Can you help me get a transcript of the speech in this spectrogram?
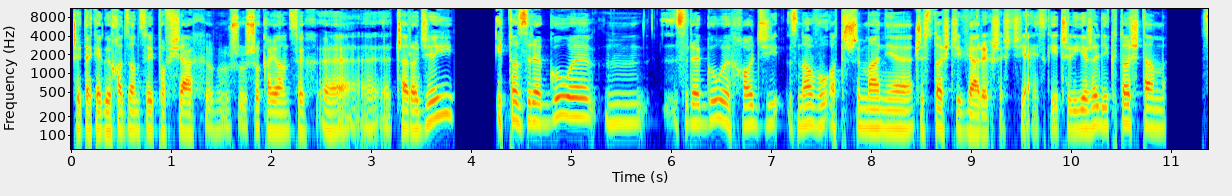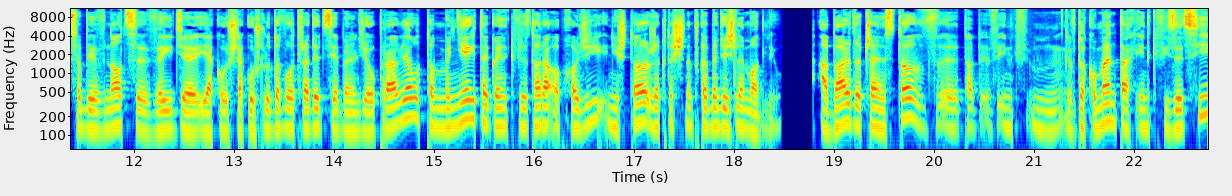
czyli tak jakby chodzącej po wsiach, szukających e, e, czarodziei. I to z reguły, z reguły chodzi znowu o trzymanie czystości wiary chrześcijańskiej. Czyli jeżeli ktoś tam sobie w nocy wyjdzie, jakąś, jakąś ludową tradycję będzie uprawiał, to mniej tego inkwizytora obchodzi niż to, że ktoś się na przykład będzie źle modlił. A bardzo często w, w, w dokumentach inkwizycji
